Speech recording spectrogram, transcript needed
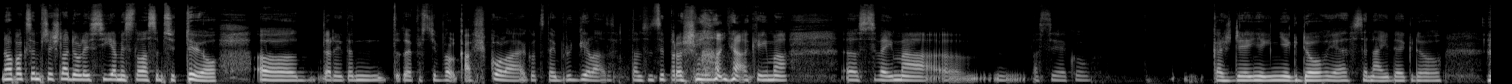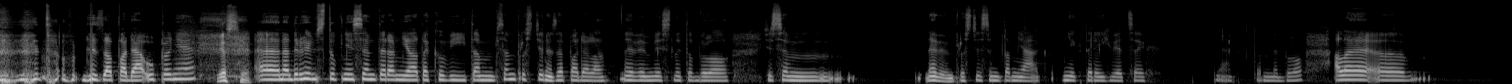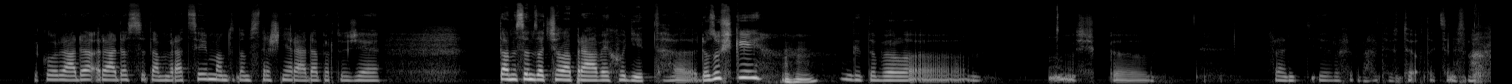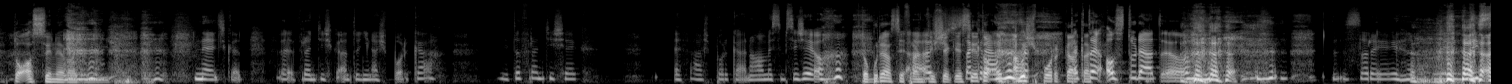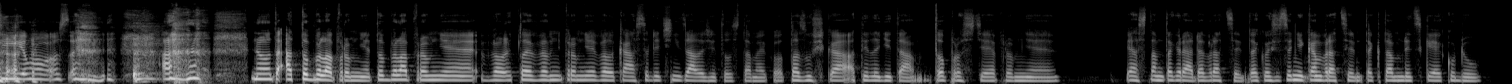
No a pak jsem přišla do Lisí a myslela jsem si, ty jo, uh, tady ten, to, to je prostě velká škola, jako to tady budu dělat. Tam jsem si prošla nějakýma uh, svejma, uh, asi jako každý někdo je, se najde, kdo to nezapadá úplně. Jasně. Na druhém stupni jsem teda měla takový, tam jsem prostě nezapadala. Nevím, jestli to bylo, že jsem, nevím, prostě jsem tam nějak v některých věcech nějak tam nebylo. Ale jako ráda, ráda se tam vracím, mám to tam strašně ráda, protože tam jsem začala právě chodit eh, do Zušky, mm-hmm. kde to byl uh, š, uh, Franti... Tyjo, teď se nesmá. To asi nevadí. ne, čekat. Františka Antonína Šporka. Je to František? F.A. Šporka, no, myslím si, že jo. To bude asi František, jestli sakra. je to F.A. Šporka, tak... tak... to je ostuda, to jo. Sorry, jsi, omlouvám se. a, no a to byla pro mě, to byla pro mě, vel, to je velmi, pro mě velká srdeční záležitost tam, jako ta Zuška a ty lidi tam, to prostě je pro mě, já se tam tak ráda vracím, tak jako jestli se někam vracím, tak tam vždycky jako jdu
